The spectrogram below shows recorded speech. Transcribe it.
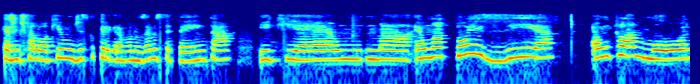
que a gente falou aqui, um disco que ele gravou nos anos 70 e que é um, uma é uma poesia, é um clamor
